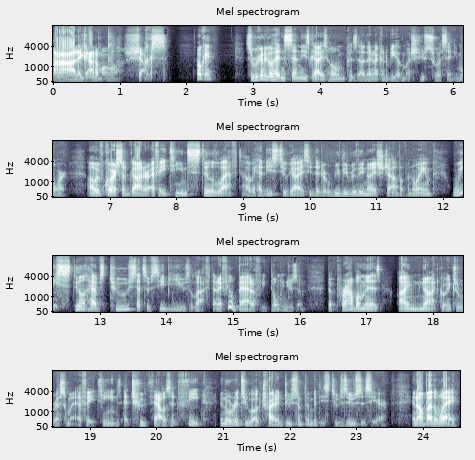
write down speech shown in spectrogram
Ah, they got them all. Shucks. Okay, so we're going to go ahead and send these guys home because uh, they're not going to be of much use to us anymore. Uh, we, of course, have got our F-18 still left. Uh, we had these two guys who did a really, really nice job of annoying them. We still have two sets of CBUs left, and I feel bad if we don't use them. The problem is, I'm not going to risk my F-18s at 2,000 feet in order to uh, try to do something with these two Zeuses here. And oh, by the way,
